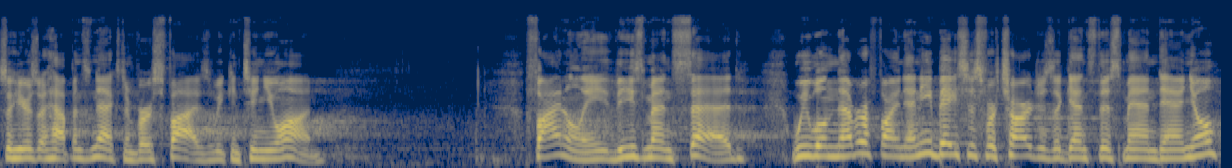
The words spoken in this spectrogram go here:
So here's what happens next in verse 5 as we continue on. Finally, these men said, We will never find any basis for charges against this man, Daniel,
